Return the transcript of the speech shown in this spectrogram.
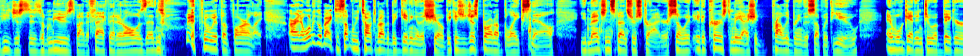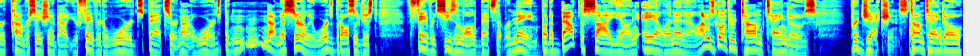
he just is amused by the fact that it always ends with with a parlay. All right, I want to go back to something we talked about at the beginning of the show because you just brought up Blake Snell. You mentioned Spencer Strider, so it, it occurs to me I should probably bring this up with you, and we'll get into a bigger conversation about your favorite awards bets or not awards, but not necessarily awards, but also just favorite season long bets that remain. But about the Cy Young, AL and NL, I was going through Tom Tango's projections. Tom Tango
